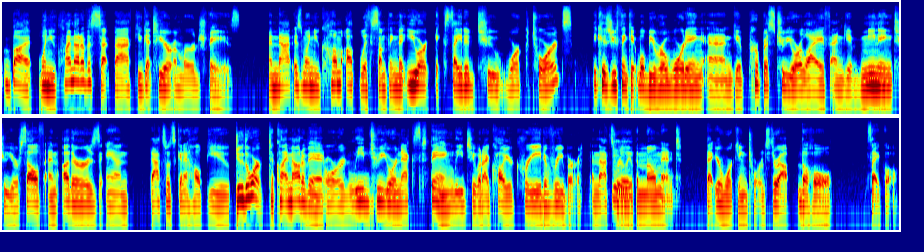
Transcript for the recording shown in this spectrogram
But when you climb out of a setback, you get to your emerge phase. And that is when you come up with something that you are excited to work towards because you think it will be rewarding and give purpose to your life and give meaning to yourself and others. And that's what's going to help you do the work to climb out of it or lead to your next thing, lead to what I call your creative rebirth. And that's mm. really the moment that you're working towards throughout the whole cycle.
